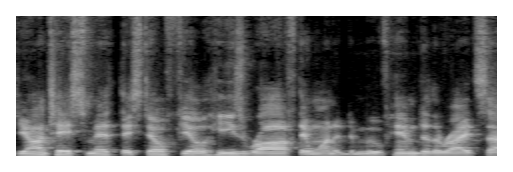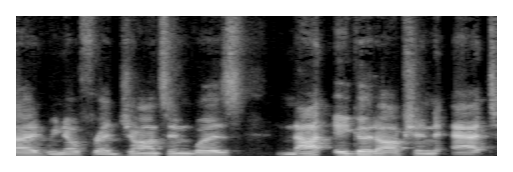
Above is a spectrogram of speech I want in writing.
D'Ante Smith, they still feel he's rough. They wanted to move him to the right side. We know Fred Johnson was not a good option at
